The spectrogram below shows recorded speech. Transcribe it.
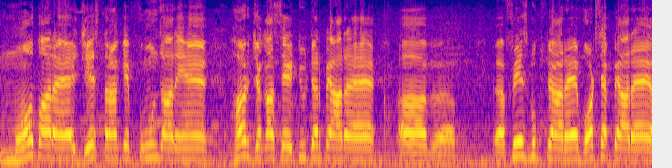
मौप आ रहा है, जिस तरह के फ़ोन्स आ रहे हैं, हर जगह से ट्विटर पे आ रहा है फेसबुक पे आ रहा है व्हाट्सएप पे आ रहा है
